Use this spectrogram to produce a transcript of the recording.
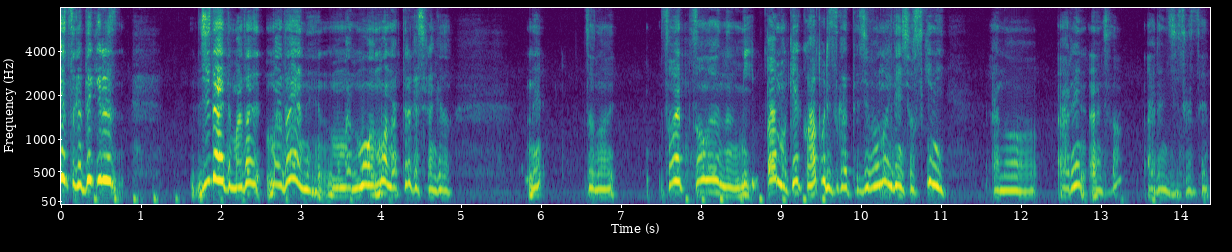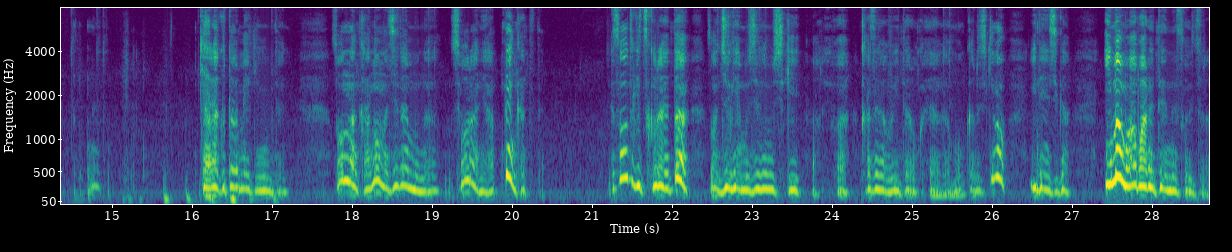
術ができる時代ってまだまだやねん。もうもうもうなってるか知らんけど。ね。そのそうやってそういうのいっぱいも結構アプリ使って自分の遺伝子を好きにあのアレンあちょっと？アレンジさせて。キャラクターメイキングみたいにそんなん可能な時代もな将来にあってんかっつってその時作られたそのジュゲムジュゲム式あるいは風が吹いたろかやが儲かる式の遺伝子が今も暴れてんねんそいつら。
